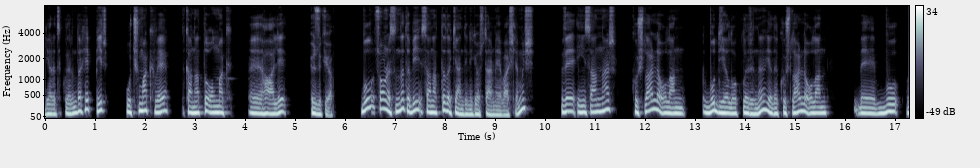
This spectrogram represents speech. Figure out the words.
yaratıklarında hep bir uçmak ve kanatlı olmak e, hali gözüküyor. Bu sonrasında tabii sanatta da kendini göstermeye başlamış ve insanlar kuşlarla olan bu diyaloglarını ya da kuşlarla olan e, bu e,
